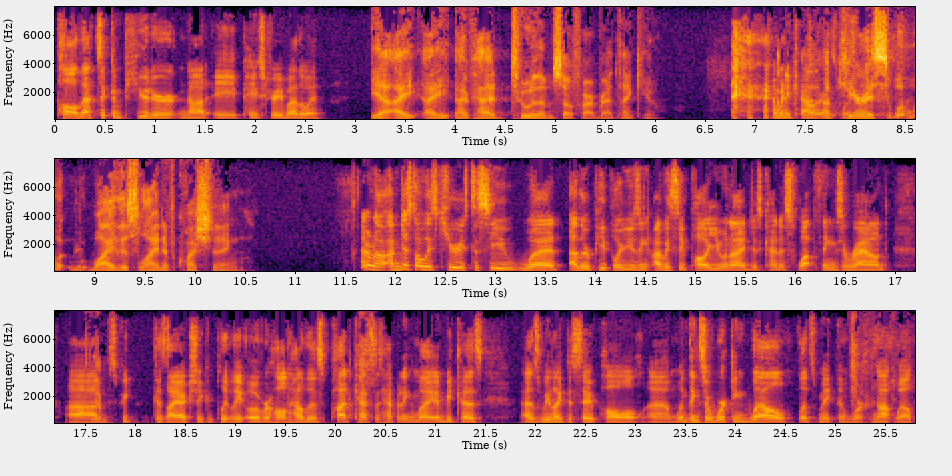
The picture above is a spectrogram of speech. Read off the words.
Paul, that's a computer, not a pastry, by the way. Yeah, I, I I've had two of them so far, Brad. Thank you. How many calories? I'm curious what, what, why this line of questioning. I don't know. I'm just always curious to see what other people are using. Obviously, Paul, you and I just kind of swap things around um, yep. because I actually completely overhauled how this podcast is happening in my end because as we like to say, Paul, um, when things are working well, let's make them work not well.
